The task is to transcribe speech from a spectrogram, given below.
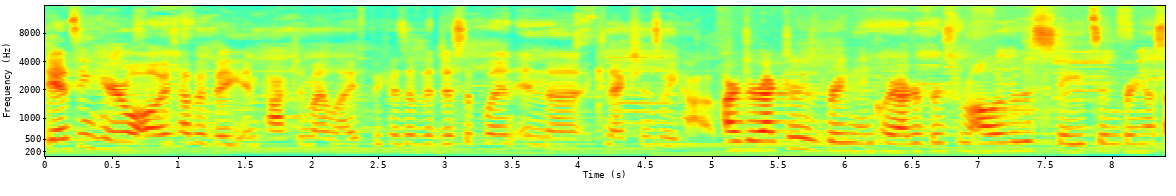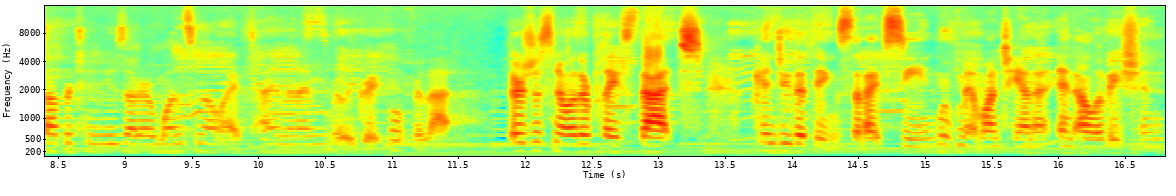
Dancing here will always have a big impact in my life because of the discipline and the connections we have. Our directors bring in choreographers from all over the states and bring us opportunities that are once in a lifetime and I'm really grateful for that. There's just no other place that can do the things that I've seen Movement Montana and Elevation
